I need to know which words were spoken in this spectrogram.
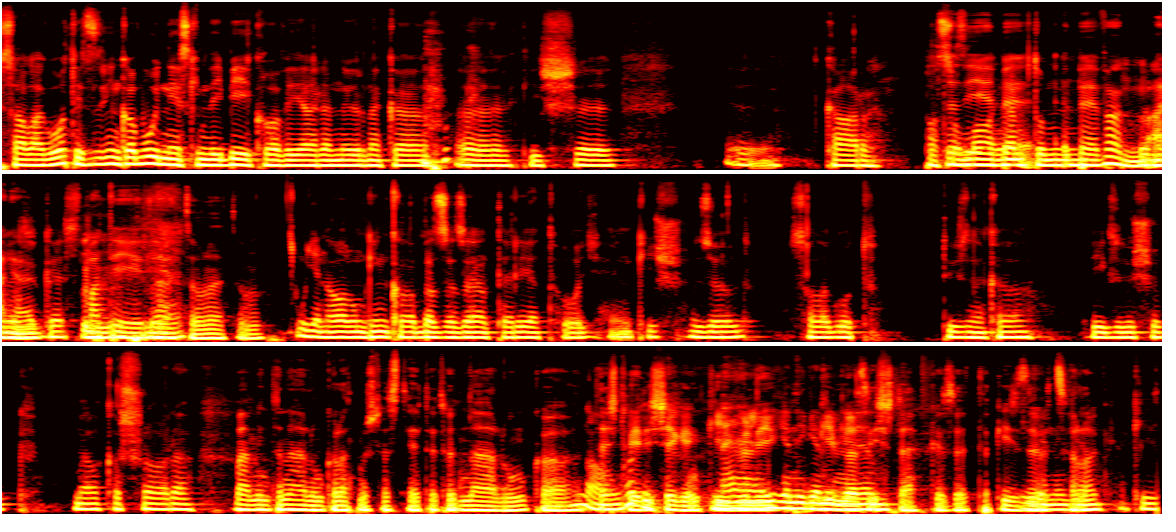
szalagot, ez inkább úgy néz ki, mint egy BKV ellenőrnek a, a kis ö, ö, kár passzolmány, ebbe, nem tudom, ebbe van anyag, matéria. Látom, látom. Ugye nálunk inkább az az elterjedt, hogy egy kis zöld szalagot tűznek a végzősök melkassára. Mármint a nálunk alatt most azt érted, hogy nálunk a Nálunk, testvériségen Ne, kívüli igen, igen, gimnazisták között a kis szalag. Igen, a kis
